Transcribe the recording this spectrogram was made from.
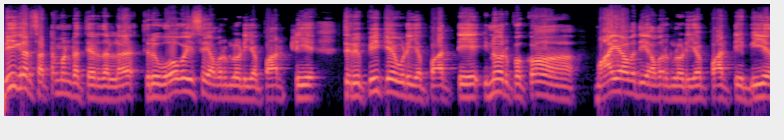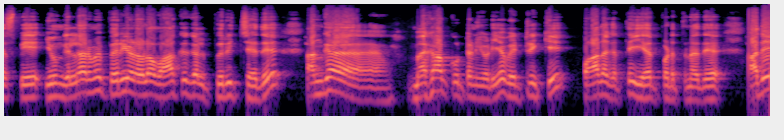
பீகார் சட்டமன்ற தேர்தலில் திரு ஓவைசி அவர்களுடைய பார்ட்டி திரு பி உடைய பார்ட்டி இன்னொரு பக்கம் மாயாவதி அவர்களுடைய பார்ட்டி பிஎஸ்பி இவங்க எல்லாருமே பெரிய அளவில் வாக்குகள் பிரித்தது அங்கே மெகா கூட்டணியுடைய வெற்றிக்கு பாதகத்தை ஏற்படுத்தினது. அதே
